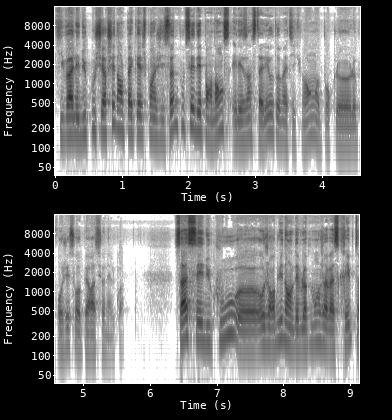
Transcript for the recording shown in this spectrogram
qui va aller du coup chercher dans le package.json toutes ces dépendances et les installer automatiquement pour que le, projet soit opérationnel. Ça, c'est du coup, euh, aujourd'hui dans le développement JavaScript,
